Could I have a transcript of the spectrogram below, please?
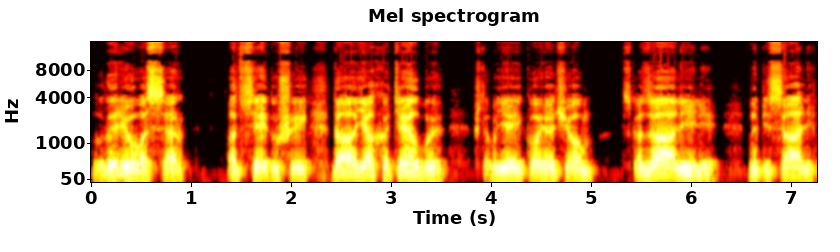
Благодарю вас, сэр, от всей души. Да, я хотел бы, чтобы ей кое о чем сказали или написали.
